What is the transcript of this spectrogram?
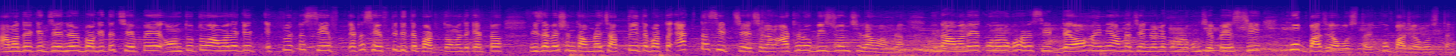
আমাদেরকে জেনারেল বগিতে চেপে অন্তত আমাদেরকে একটু একটা সেফ একটা সেফটি দিতে পারতো। আমাদেরকে একটা রিজার্ভেশন কামরায় চাপতে দিতে পারতো। একটা সিট চেয়েছিলাম আঠেরো বিশ জন ছিলাম আমরা। কিন্তু আমাদেরকে কোনো রকমভাবে সিট দেওয়া হয়নি। আমরা জেনারেলে কোনো রকম চেপে এসেছি। খুব বাজে অবস্থায় খুব বাজে অবস্থায়।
